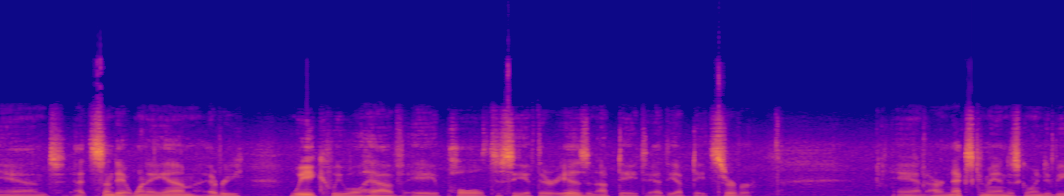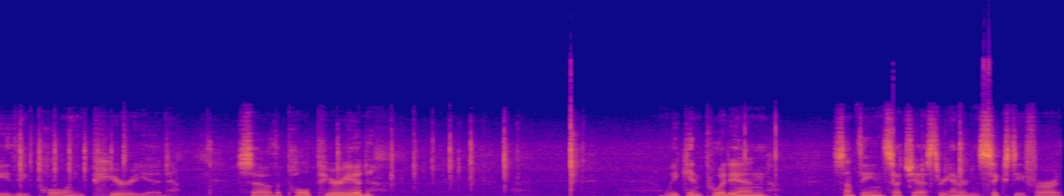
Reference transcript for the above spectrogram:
and at Sunday at 1 a.m. every week we will have a poll to see if there is an update at the update server. And our next command is going to be the polling period. So the poll period we can put in something such as 360 for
